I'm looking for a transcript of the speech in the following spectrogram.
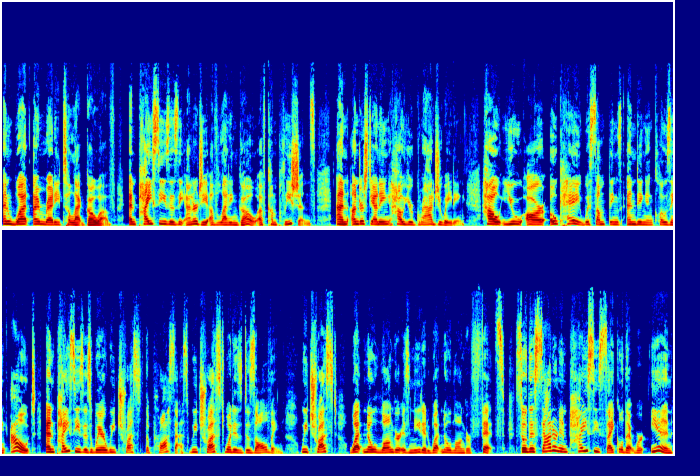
and what I'm ready to let go of. And Pisces is the energy of letting go, of completions, and understanding how you're graduating, how you are okay with some things ending and closing out. And Pisces is where we trust the process, we trust what is dissolving, we trust what no longer is needed, what no longer fits. So, this Saturn in Pisces cycle that we're in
